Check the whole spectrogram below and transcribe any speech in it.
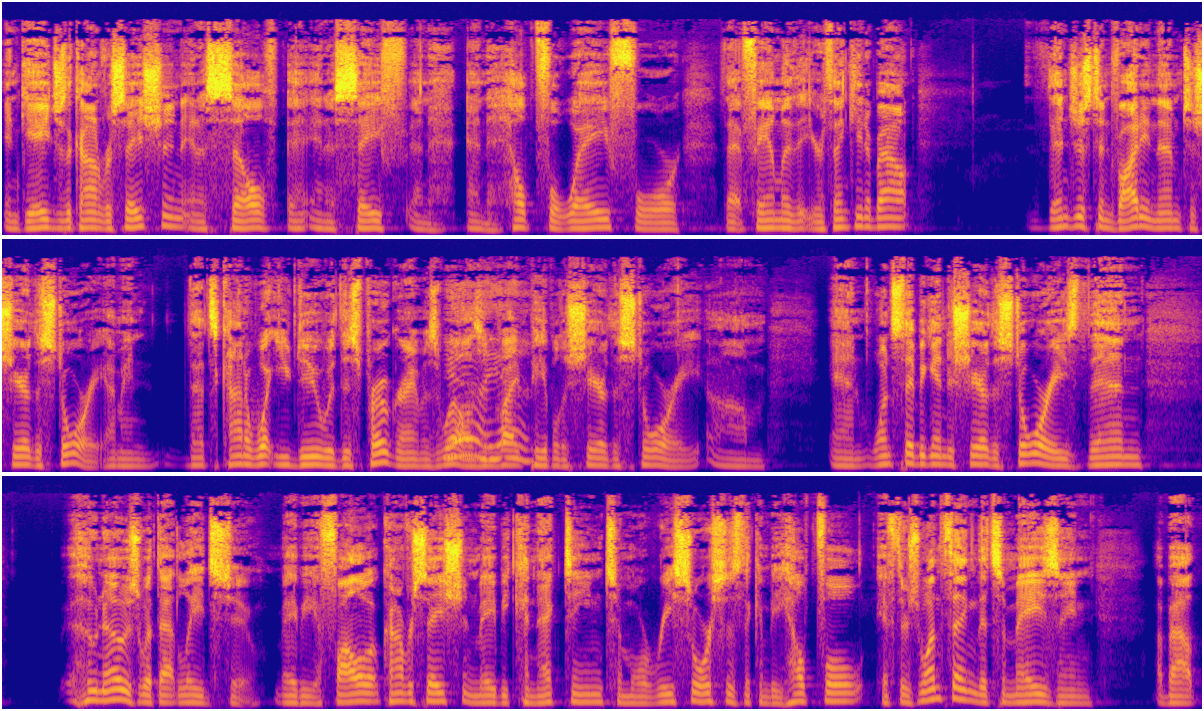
engage the conversation in a self, in a safe and, and helpful way for that family that you're thinking about, then just inviting them to share the story. I mean, that's kind of what you do with this program as well Yeah, as invite yeah. people to share the story. Um, and once they begin to share the stories, then who knows what that leads to? Maybe a follow up conversation, maybe connecting to more resources that can be helpful. If there's one thing that's amazing about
